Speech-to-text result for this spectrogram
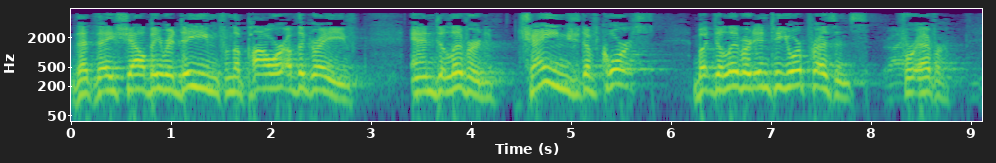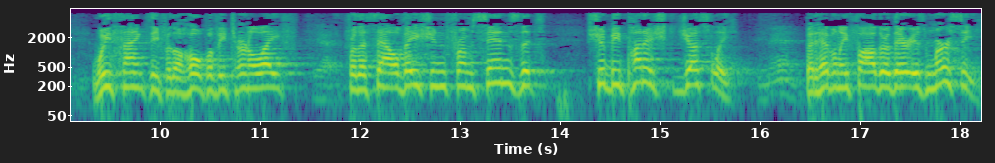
that they shall be redeemed from the power of the grave and delivered, changed of course, but delivered into your presence forever. We thank thee for the hope of eternal life, for the salvation from sins that should be punished justly. Amen. But Heavenly Father, there is mercy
